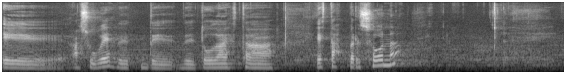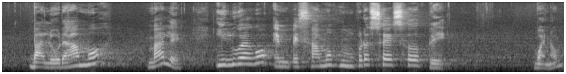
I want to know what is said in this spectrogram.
eh, a su vez, de, todas estas personas, valoramos, ¿vale? Y luego empezamos un proceso de, bueno,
